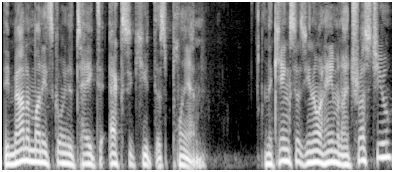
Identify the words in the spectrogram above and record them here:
the amount of money it's going to take to execute this plan. And the king says, You know what, Haman, I trust you.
